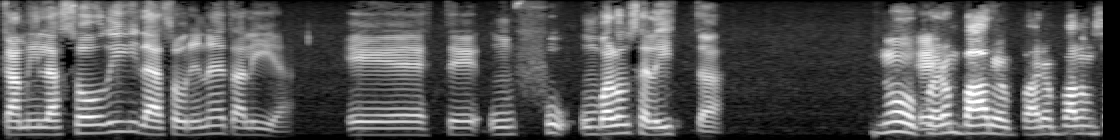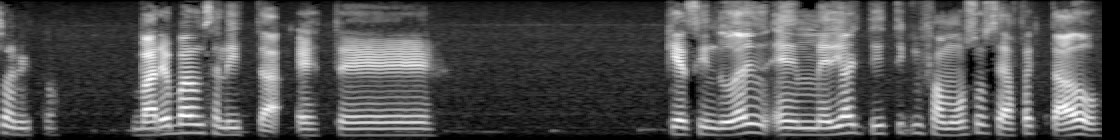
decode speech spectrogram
Camila Sodi, la sobrina de Thalía. Este, un fu- un baloncelista. No, Eh. fueron varios, varios baloncelistas. varios baloncelistas, este que sin duda en, en medio artístico y famoso se ha afectado,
